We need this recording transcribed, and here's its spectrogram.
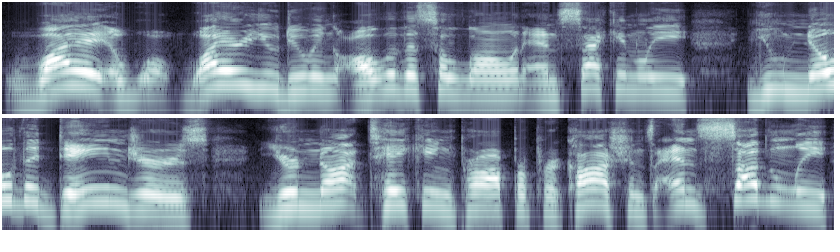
why why are you doing all of this alone? And secondly, you know the dangers. You're not taking proper precautions, and suddenly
